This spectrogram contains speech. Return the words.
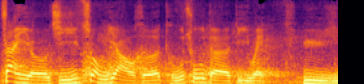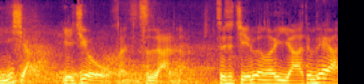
占有极重要和突出的地位与影响，也就很自然了。这是结论而已啊，对不对啊？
